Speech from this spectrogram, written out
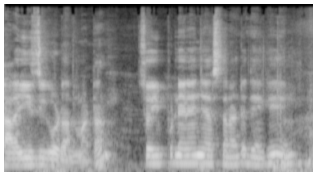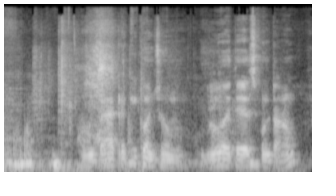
చాలా ఈజీ కూడా అనమాట సో ఇప్పుడు నేనేం చేస్తానంటే దీనికి ఈ బ్యాటరీకి కొంచెం గ్లూ అయితే వేసుకుంటాను.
